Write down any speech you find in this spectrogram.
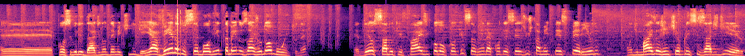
é, possibilidade de não demitir ninguém. E a venda do Cebolinha também nos ajudou muito, né? É, Deus sabe o que faz e colocou que essa venda acontecesse justamente nesse período onde mais a gente ia precisar de dinheiro.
